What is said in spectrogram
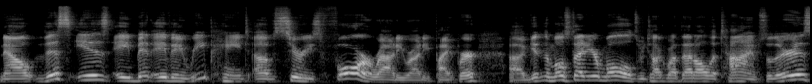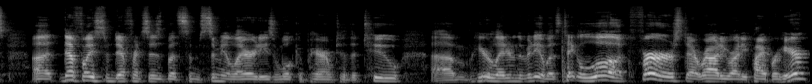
Now, this is a bit of a repaint of Series 4 Rowdy Roddy Piper. Uh, getting the most out of your molds, we talk about that all the time. So there is uh, definitely some differences, but some similarities, and we'll compare them to the two um, here later in the video. But let's take a look first at Rowdy Roddy Piper here.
